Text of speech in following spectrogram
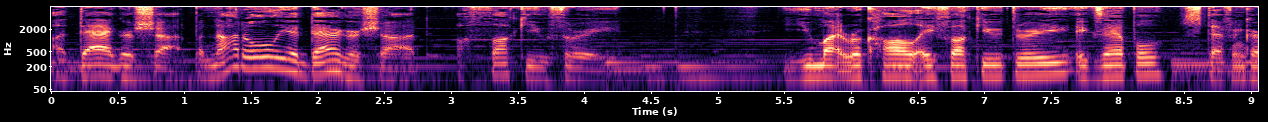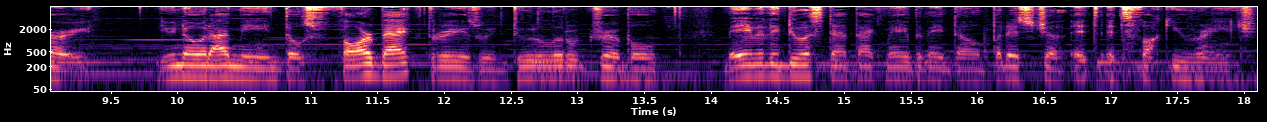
a dagger shot, but not only a dagger shot, a fuck you three. You might recall a fuck you three example Stephen Curry. You know what I mean. Those far back threes would do the little dribble Maybe they do a step back, maybe they don't, but it's just it's it's fuck you range.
